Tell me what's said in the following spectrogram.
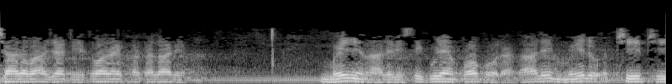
ခြားတော့အရက်တွေသွားတဲ့ခါကလာတွေမှာ မေးရင်သာလေးစိတ်ကူးတဲ့ဘောပေါ်လာဒါလေးမေးလို့အဖြေဖြေ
